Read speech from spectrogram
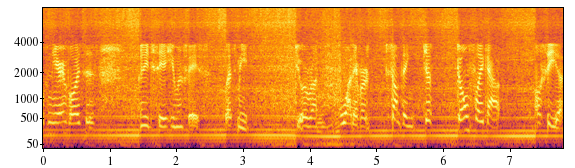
At and hearing voices. I need to see a human face. Let's meet. Do a run. Whatever. Something. Just don't flake out. I'll see ya.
